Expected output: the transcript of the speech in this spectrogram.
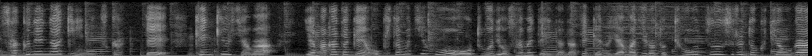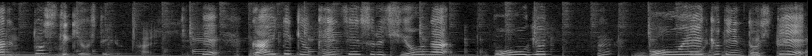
昨年の秋に見つかってうん。研究者は山形県置賜地方を当時治めていた伊達家の山城と共通する特徴があると指摘をしている。はい。外敵を牽制する主要な防御ん？防衛拠点として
